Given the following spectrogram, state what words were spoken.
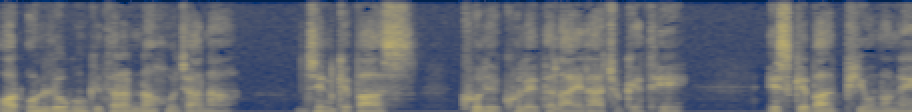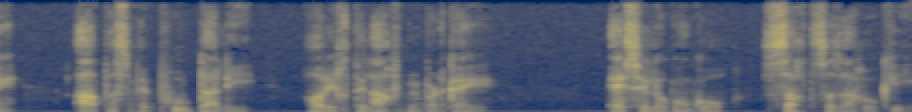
اور ان لوگوں کی طرح نہ ہو جانا جن کے پاس کھلے کھلے دلائل آ چکے تھے۔ اس کے بعد بھی انہوں نے آپس میں پھوٹ ڈالی اور اختلاف میں پڑ گئے۔ ایسے لوگوں کو سخت سزا ہوگی۔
